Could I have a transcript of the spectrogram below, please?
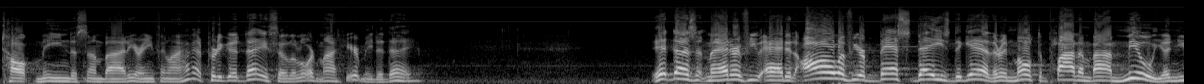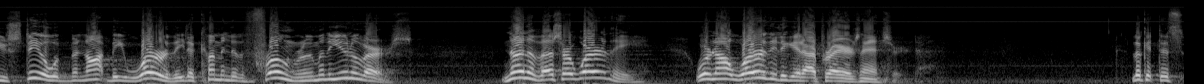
talk mean to somebody or anything like that. I've had a pretty good day, so the Lord might hear me today. It doesn't matter if you added all of your best days together and multiplied them by a million, you still would not be worthy to come into the throne room of the universe. None of us are worthy. We're not worthy to get our prayers answered. Look at this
